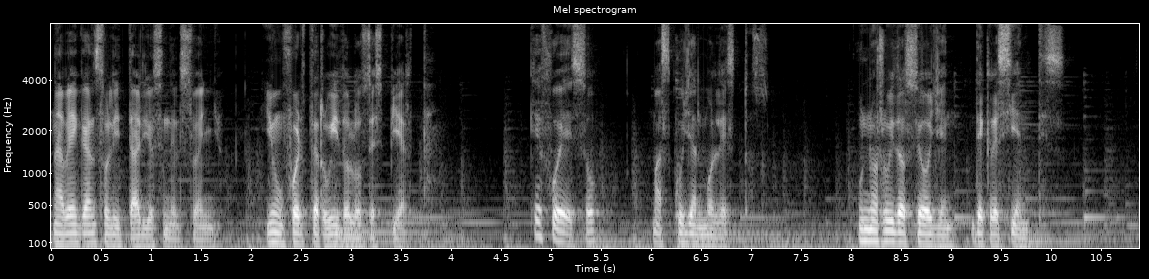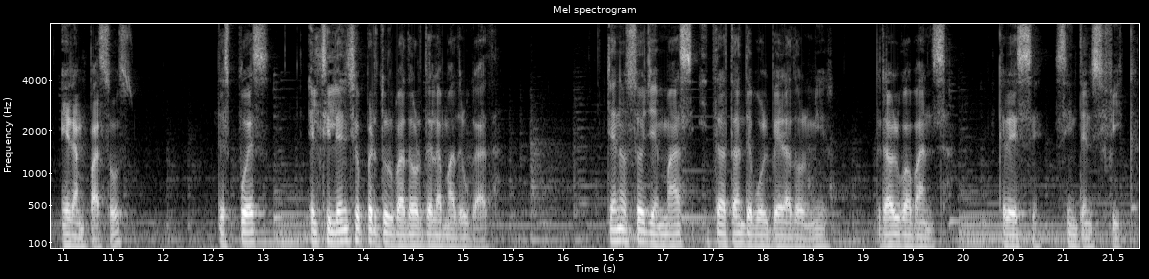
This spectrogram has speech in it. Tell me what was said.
navegan solitarios en el sueño, y un fuerte ruido los despierta. ¿Qué fue eso? mascullan molestos. Unos ruidos se oyen, decrecientes. ¿Eran pasos? Después, el silencio perturbador de la madrugada. Ya no se oye más y tratan de volver a dormir, pero algo avanza, crece, se intensifica.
